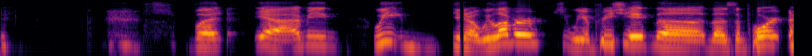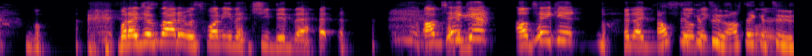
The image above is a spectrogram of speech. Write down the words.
but yeah, I mean, we you know we love her. She, we appreciate the the support, but I just thought it was funny that she did that. I'll take it. I'll take it. But I I'll still take it too. I'll take it too.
